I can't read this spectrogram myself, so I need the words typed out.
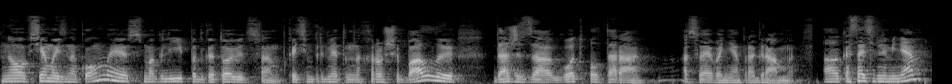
но все мои знакомые смогли подготовиться к этим предметам на хорошие баллы даже за год-полтора осваивания программы. А касательно меня,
